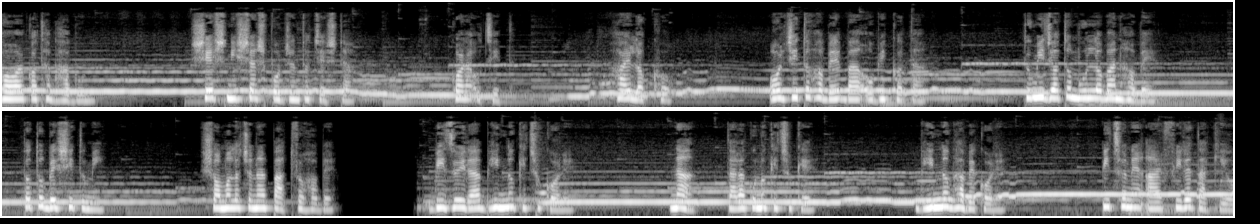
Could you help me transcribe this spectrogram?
হওয়ার কথা ভাবুন। শেষ নিঃশ্বাস পর্যন্ত চেষ্টা করা উচিত। হয় লক্ষ্য, অর্জিত হবে বা অভিজ্ঞতা। তুমি যত মূল্যবান হবে, তত বেশি তুমি সমালোচনার পাত্র হবে। বিজয়ীরা ভিন্ন কিছু করে। না তারা কোনো কিছুকে ভিন্নভাবে করে। পিছনে আর ফিরে তাকিও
